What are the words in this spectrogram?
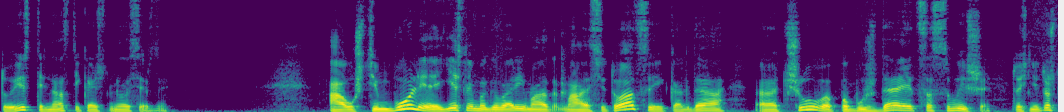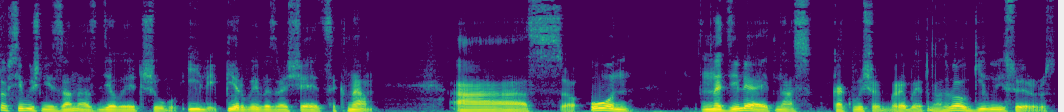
то есть 13 качеств милосердия. А уж тем более, если мы говорим о, о ситуации, когда э, чува побуждается свыше – то есть не то, что Всевышний за нас делает шуву, или первый возвращается к нам, а с, он наделяет нас, как выше Рэбе это назвал, Гилу и Сойрус,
